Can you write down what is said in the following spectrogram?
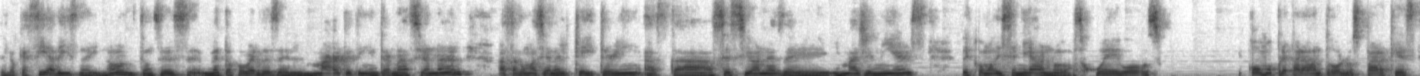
de lo que hacía Disney, ¿no? Entonces eh, me tocó ver desde el marketing internacional hasta cómo hacían el catering, hasta sesiones de Imagineers, de cómo diseñaban nuevos juegos, cómo preparaban todos los parques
